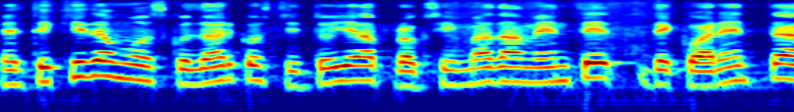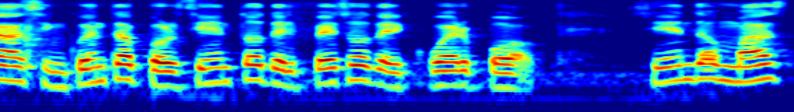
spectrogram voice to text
El tejido muscular constituye aproximadamente de 40 a 50% del peso del cuerpo, siendo más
